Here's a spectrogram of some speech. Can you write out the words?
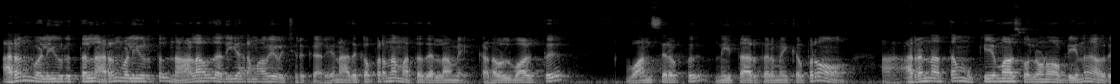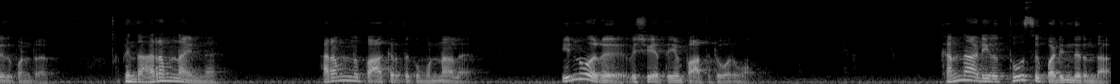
அரண் வலியுறுத்தல் அரண் வலியுறுத்தல் நாலாவது அதிகாரமாகவே வச்சுருக்காரு. ஏன்னா அதுக்கப்புறம் தான் மற்றது எல்லாமே கடவுள் வாழ்த்து வான் சிறப்பு நீத்தார் பெருமைக்கு அப்புறம் அ- முக்கியமாக சொல்லணும் அப்படின்னு அவர் இது பண்ணுறாரு இப்போ இந்த அறம்னா என்ன? அறம்னு பார்க்கறதுக்கு முன்னால் இன்னொரு விஷயத்தையும் பார்த்துட்டு வருவோம். கண்ணாடியில் தூசு படிந்திருந்தா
